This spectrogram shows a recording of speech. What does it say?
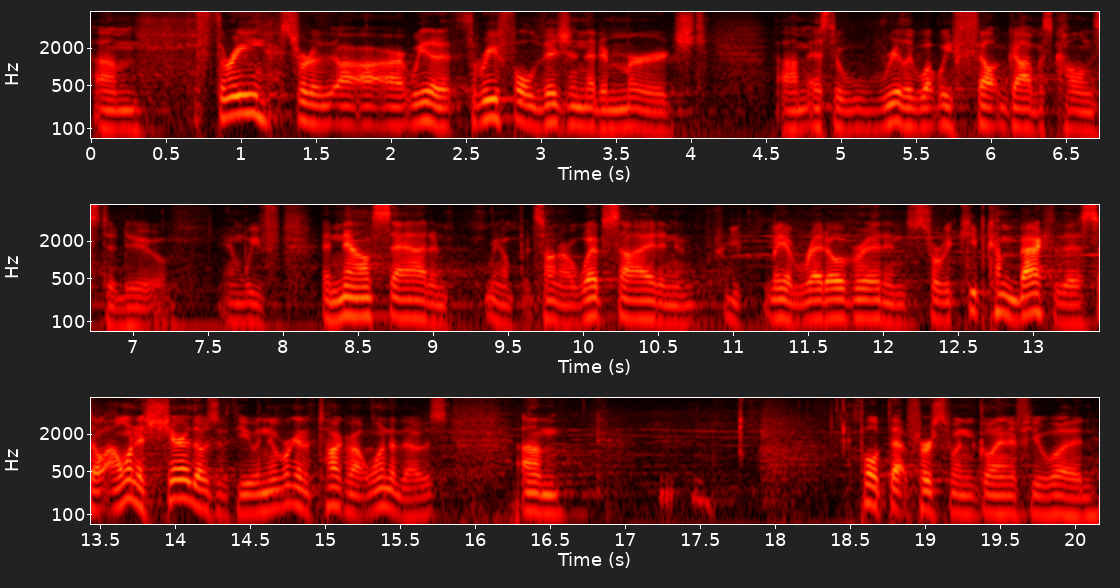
um, three sort of, our, our, we had a threefold vision that emerged um, as to really what we felt God was calling us to do. And we've announced that, and you know, it's on our website, and you may have read over it, and sort of keep coming back to this. So I want to share those with you, and then we're going to talk about one of those. Um, pull up that first one, Glenn, if you would.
